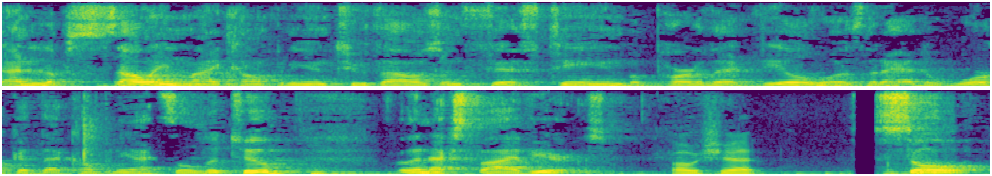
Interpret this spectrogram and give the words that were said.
ended up selling my company in 2015, but part of that deal was that I had to work at that company I sold it to for the next five years. Oh shit! So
